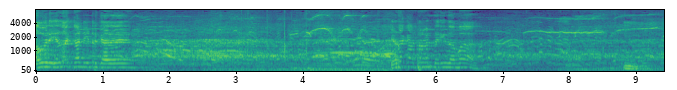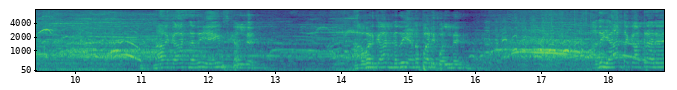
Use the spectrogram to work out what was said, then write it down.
அவர் எதை காட்டிட்டு இருக்காரு? எதை காட்டுறான்னு தெரியுதாமா. நான் காட்டினது எய்ம்ஸ் கல்லு. அவர் காட்டினது எடப்பாடி பல்லு. அது யார்கிட்ட காட்டுறாரு?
